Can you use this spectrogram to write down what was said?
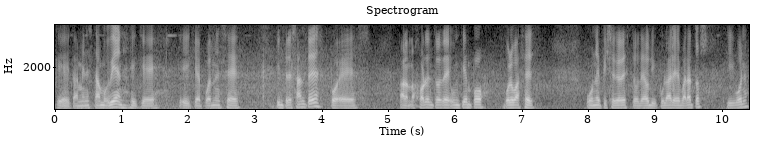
que también están muy bien y que, y que pueden ser interesantes, pues a lo mejor dentro de un tiempo vuelvo a hacer un episodio de estos de auriculares baratos y buenos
